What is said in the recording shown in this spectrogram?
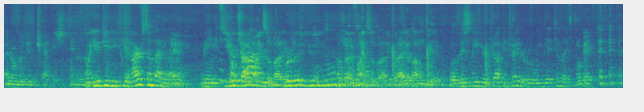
I normally do the trash at the end of the night. Well, you can, you can hire somebody now. I mean, it's your I'll try to job. find somebody. We're losing, you, you, I'll try to find somebody, but I, don't- I won't be there. well, just leave your truck and trailer where we can get to it. Okay.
